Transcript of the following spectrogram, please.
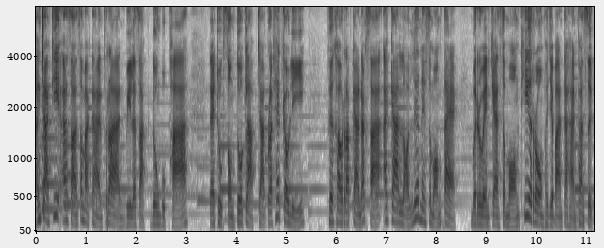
หลังจากที่อาสาสมัครทหารพรานวีรศักดิ์ดวงบุปผาได้ถูกส่งตัวกลับจากประเทศเกาหลี เพื่อเข้ารับการรักษาอาการหลอดเลือดในสมองแตก บริเวณแกนสมองที่โรงพยาบาลทหารพันศึก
